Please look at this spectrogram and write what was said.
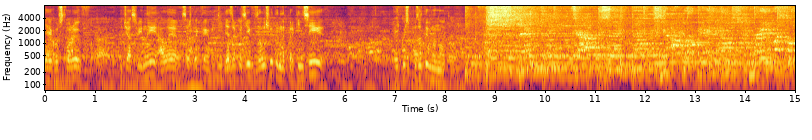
Я його створив е, під час війни, але все ж таки я захотів залишити наприкінці якусь позитивну ноту. Наразі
